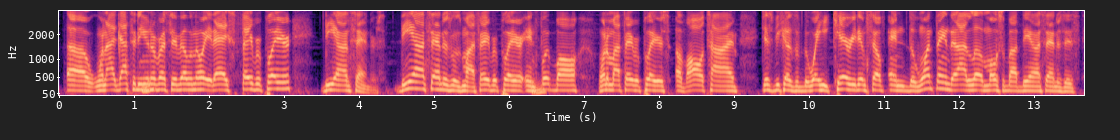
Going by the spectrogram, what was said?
uh, when I got to the University of Illinois, it asked favorite player. Deion Sanders. Deion Sanders was my favorite player in mm-hmm. football, one of my favorite players of all time, just because of the way he carried himself. And the one thing that I love most about Deion Sanders is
